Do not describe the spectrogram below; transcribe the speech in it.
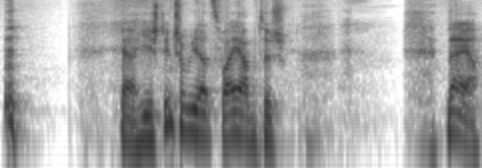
ja, hier stehen schon wieder zwei am Tisch. Naja,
